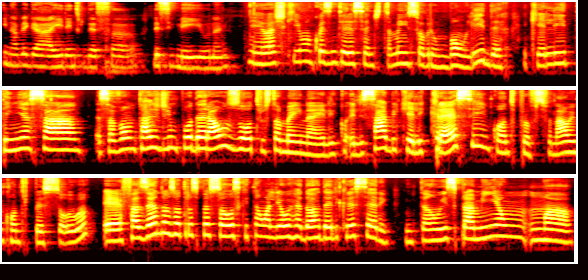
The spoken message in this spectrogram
e navegar aí dentro dessa, desse meio, né? Eu acho que uma coisa interessante também sobre um bom líder é que ele tem essa, essa vontade de empoderar os outros também, né? Ele, ele sabe que ele cresce enquanto profissional, enquanto pessoa, é, fazendo as outras pessoas que estão ali ao redor dele crescerem. Então, isso para mim é um, uma,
